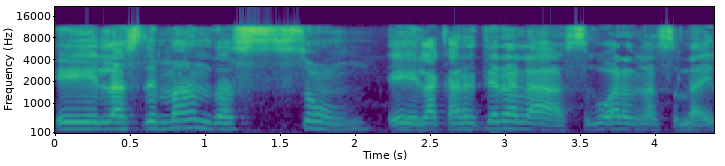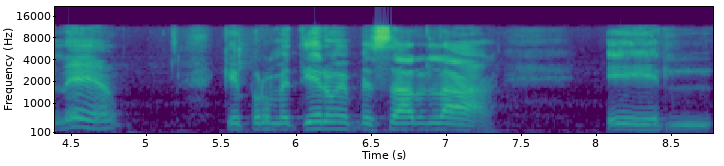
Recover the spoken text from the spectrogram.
Eh, las demandas son eh, la carretera Las Guaranas, la Enea, que prometieron empezarla en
